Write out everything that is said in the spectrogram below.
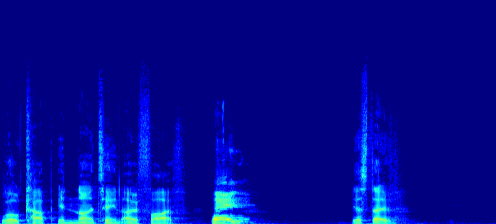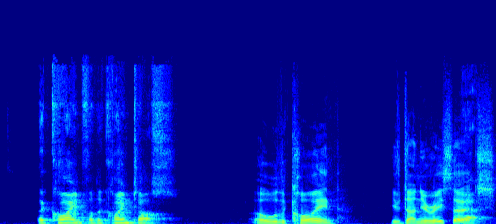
World Cup in 1905? Dave, Yes, Dave. the coin for the coin toss. Oh, the coin. You've done your research.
